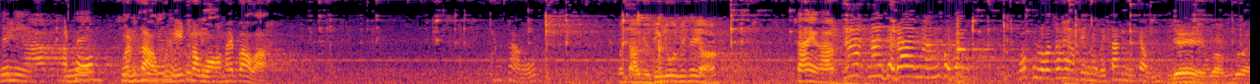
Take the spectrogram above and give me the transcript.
ไม่มีวันเสาร์คุณนิดมาวอร์มให้เปล่าอะเสาวันเสาร์อยู่ที่นู่นไม่ใช่เหรอ ใช่ครับน่าน่าจะได้มั้งเพราะว่าว่าคุณโรสจะให้เอาเป็นหนูไปตั้งในเก่าอีกเย่รวมด้วย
